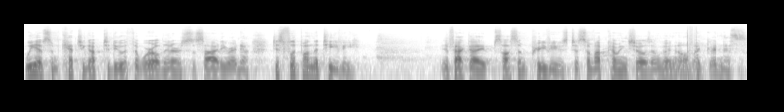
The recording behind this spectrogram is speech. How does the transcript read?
we have some catching up to do with the world in our society right now. Just flip on the TV. In fact, I saw some previews to some upcoming shows. I'm going, oh my goodness,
